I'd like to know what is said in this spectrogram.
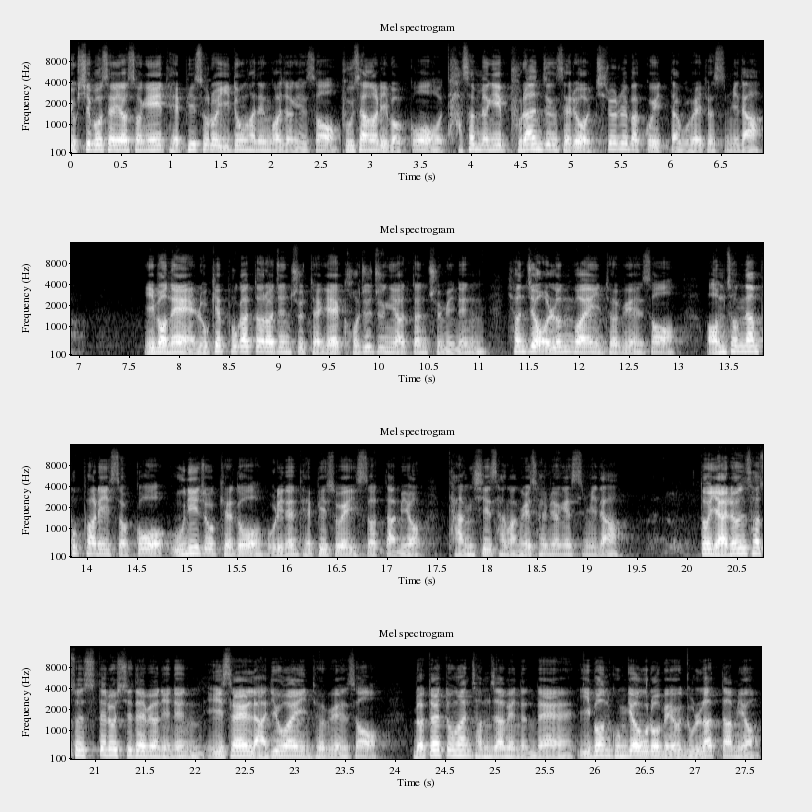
65세 여성이 대피소로 이동하는 과정에서 부상을 입었고 5명이 불안 증세로 치료를 받고 있다고 밝혔습니다. 이번에 로켓포가 떨어진 주택에 거주 중이었던 주민은 현지 언론과의 인터뷰에서 엄청난 폭발이 있었고 운이 좋게도 우리는 대피소에 있었다며 당시 상황을 설명했습니다. 또 야련 사손 스테로시 대변인은 이스라엘 라디오와의 인터뷰에서 몇 달 동안 잠잠했는데 이번 공격으로 매우 놀랐다며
